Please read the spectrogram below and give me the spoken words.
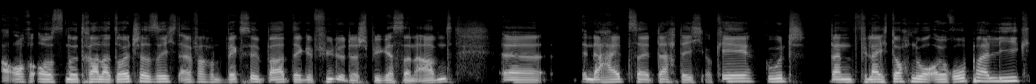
auch aus neutraler deutscher Sicht einfach ein Wechselbad der Gefühle, das Spiel gestern Abend. Äh, in der Halbzeit dachte ich, okay, gut, dann vielleicht doch nur Europa League.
